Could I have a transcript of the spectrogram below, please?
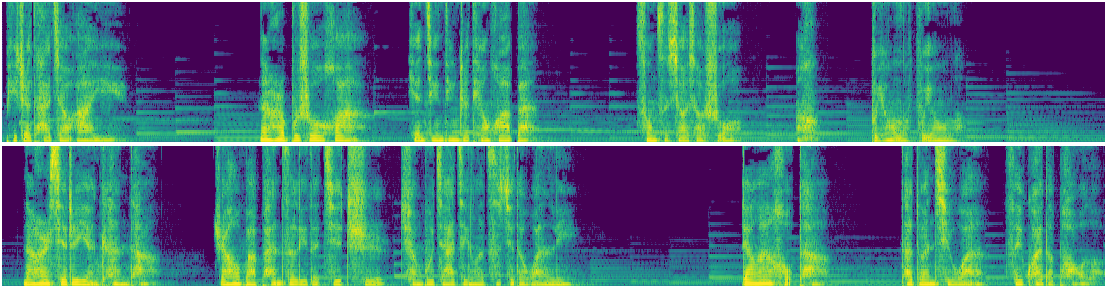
逼着他叫阿姨。男孩不说话，眼睛盯着天花板。松子笑笑说：“ 不用了，不用了。”男孩斜着眼看他，然后把盘子里的鸡翅全部夹进了自己的碗里。梁安吼他，他端起碗飞快地跑了。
